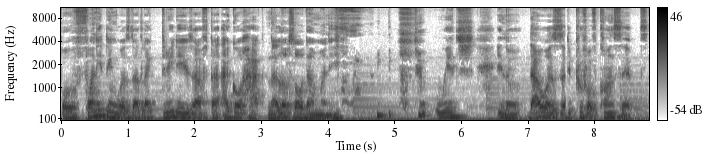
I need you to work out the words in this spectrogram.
But funny thing was that like three days after I got hacked and I lost all that money. which you know that was uh, the proof of concept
